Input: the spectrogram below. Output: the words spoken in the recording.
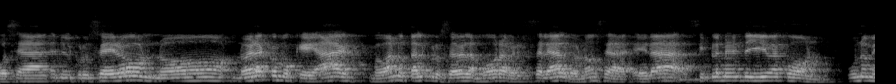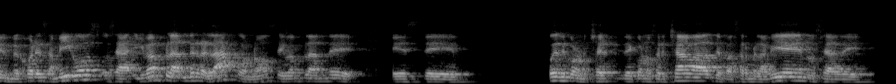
o sea, en el crucero no, no era como que, ah, me voy a anotar el crucero del amor a ver si sale algo, ¿no? O sea, era simplemente yo iba con uno de mis mejores amigos, o sea, iba en plan de relajo, ¿no? O sea, iba en plan de, este, pues de conocer, de conocer chavas, de pasármela bien, o sea, de,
